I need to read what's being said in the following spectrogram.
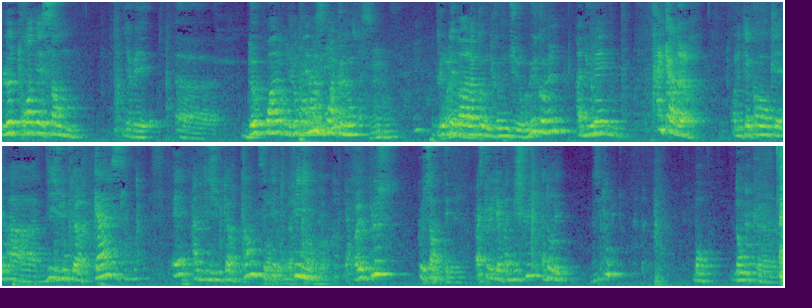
Le 3 décembre, il y avait deux points, l'autre jour, les mêmes points que nous. Le débat à la communauté commune sur 8 communes a duré un quart d'heure. On était convoqués à 18h15 et à 18h30, c'était fini. Il n'y a pas eu plus que ça. Parce qu'il n'y a pas de biscuit à donner. C'est tout. Bon, donc, euh,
